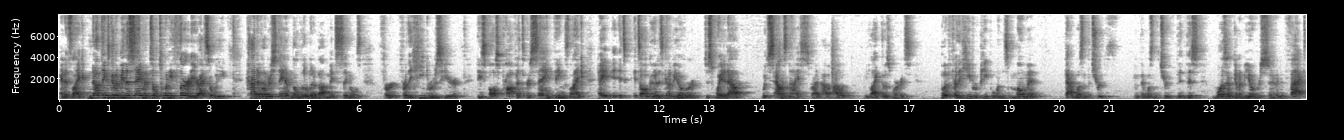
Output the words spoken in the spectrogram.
and it's like, nothing's going to be the same until 2030, right? So we, kind of understand a little bit about mixed signals. For, for the Hebrews here, these false prophets are saying things like, hey, it's, it's all good, it's going to be over, just wait it out, which sounds nice, right? I, I would, we like those words. But for the Hebrew people in this moment, that wasn't the truth. That wasn't the truth. This wasn't going to be over soon. In fact,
